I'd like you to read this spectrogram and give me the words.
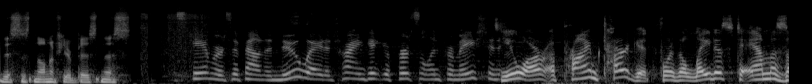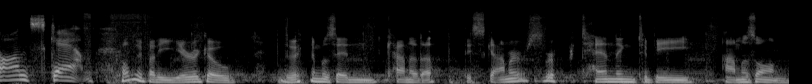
this is none of your business. Scammers have found a new way to try and get your personal information. You are a prime target for the latest Amazon scam. Probably about a year ago, the victim was in Canada. The scammers were pretending to be Amazon.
